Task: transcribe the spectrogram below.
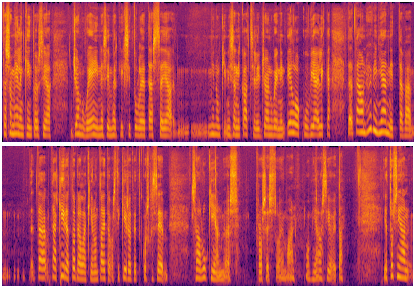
Tässä on mielenkiintoisia, John Wayne esimerkiksi tulee tässä ja minunkin isäni katseli John Waynein elokuvia. Eli tämä on hyvin jännittävä. Tämä kirja todellakin on taitavasti kirjoitettu, koska se saa lukijan myös prosessoimaan omia asioita. Ja tosiaan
